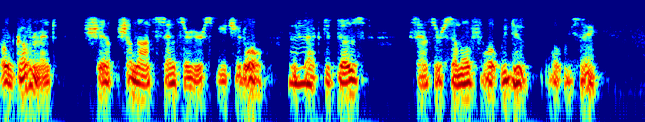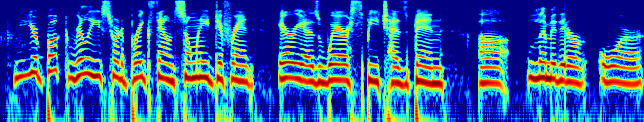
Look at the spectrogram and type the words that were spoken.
or government shall, shall not censor your speech at all. In mm-hmm. fact, it does censor some of what we do, what we say. Your book really sort of breaks down so many different areas where speech has been uh, limited or or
